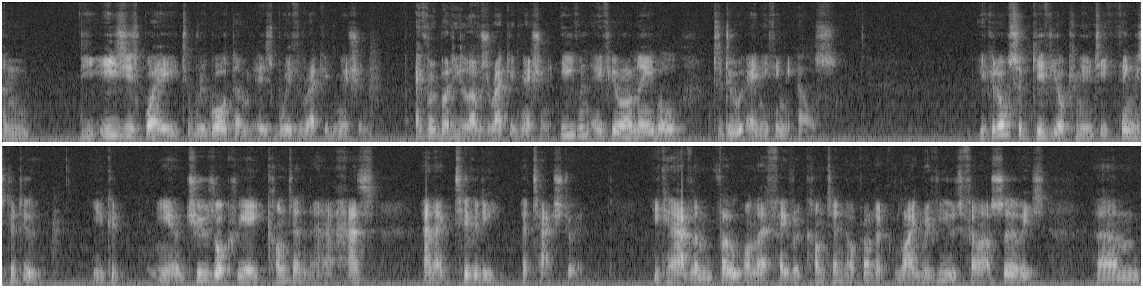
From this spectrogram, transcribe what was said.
And the easiest way to reward them is with recognition. Everybody loves recognition, even if you're unable to do anything else. You could also give your community things to do. You could you know choose or create content that has an activity attached to it. You can have them vote on their favorite content or product, write reviews, fill out surveys, um,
